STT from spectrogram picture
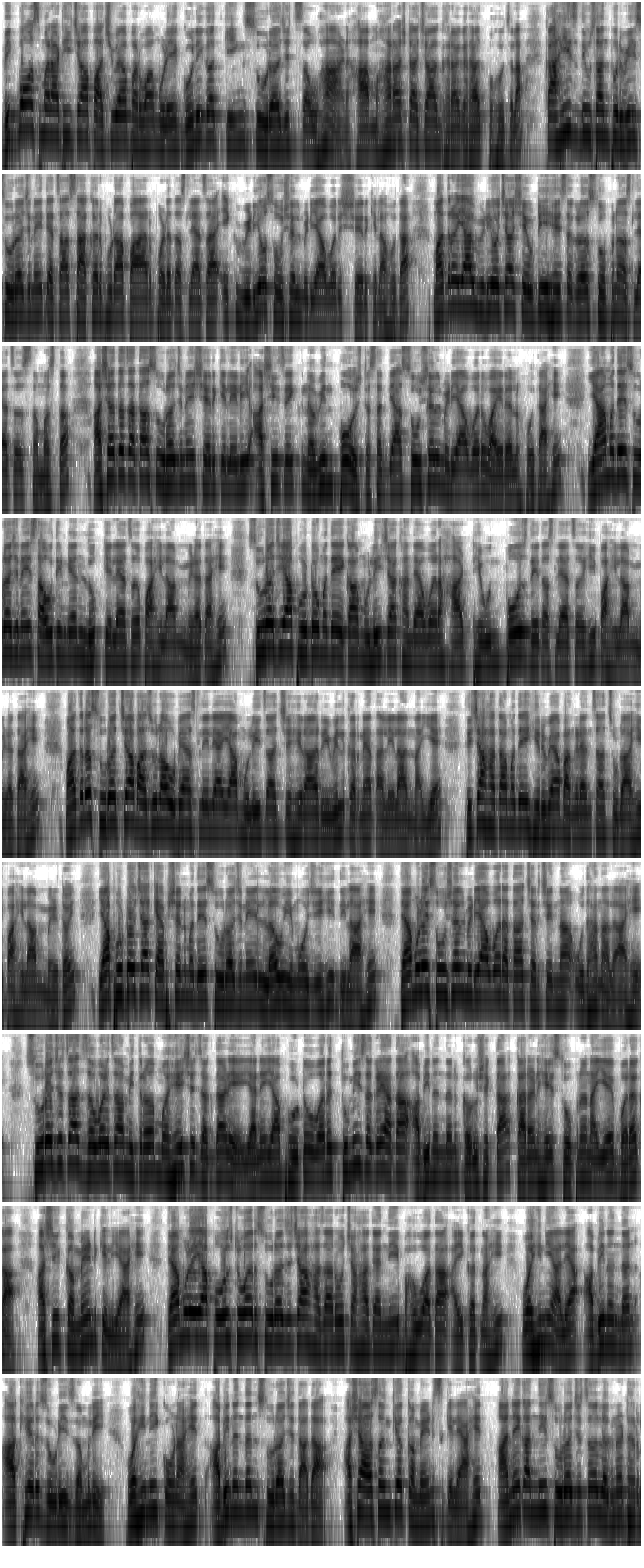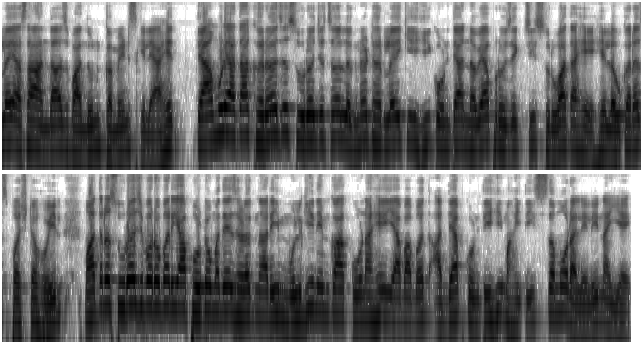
Big Boss मराठीच्या पाचव्या पर्वामुळे गोलीगत किंग सूरज चव्हाण हा महाराष्ट्राच्या घराघरात पोहोचला. काहीच दिवसांपूर्वी सूरजने त्याचा साखरपुडा पार पडत असल्याचा एक व्हिडिओ सोशल मीडियावर शेअर केला होता. मात्र या व्हिडिओच्या शेवटी हे सगळं स्वप्न असल्याचं समजतं. अशातच आता सूरजने शेअर केलेली अशीच एक नवीन पोस्ट सध्या सोशल मीडियावर व्हायरल होत आहे. यामध्ये सूरजने साऊथ इंडियन लुक केल्याचं पाहायला मिळत आहे. सूरज या फोटोमध्ये एका मुलीच्या खांद्यावर हात ठेवून पोज देत असल्याचंही पाहायला मिळत आहे. मात्र सूरजच्या बाजूला उभ्या असलेल्या या मुलीचा चेहरा रिव्हील करण्यात आलेला नाहीये. तिच्या हातामध्ये हिरव्या बांगड्यांचा चुडाही पाहायला मिळतोय. या फोटोच्या कॅप्शनमध्ये सूरजने लव इमोजीही दिला आहे. त्यामुळे सोशल मीडियावर आता चर्चेंना उधाण आलं आहे. सूरजचा जवळचा मित्र महेश जगदाळे याने या फोटोवर तुम्ही सगळे आता अभिनंदन करू शकता कारण हे स्वप्न नाहीये बरं का अशी कमेंट केली आहे. त्यामुळे या पोस्टवर सूरजच्या हजारो चाहत्यांनी भाऊ आता ऐकत नाही. वहिनी आल्या अभिनंदन अखेर जोडी जमली. वहिनी कोण आहेत? अभिनंदन सूरज दादा. अशा असंख्य कमेंट्स केल्या आहेत. अनेकांनी सूरजचं लग्न ठरलंय असा अंदाज बांधून कमेंट्स केल्या आहेत. त्यामुळे आता खरंच सूरजचं लग्न ठरलंय की ही कोणत्या नव्या प्रोजेक्टची सुरुवात आहे हे लवकरच स्पष्ट होईल. मात्र सूरज बरोबर या फोटोमध्ये झळकणारी मुलगी नेमका कोण आहे याबाबत अद्याप कोणतीही माहिती समोर आलेली नाहीये.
